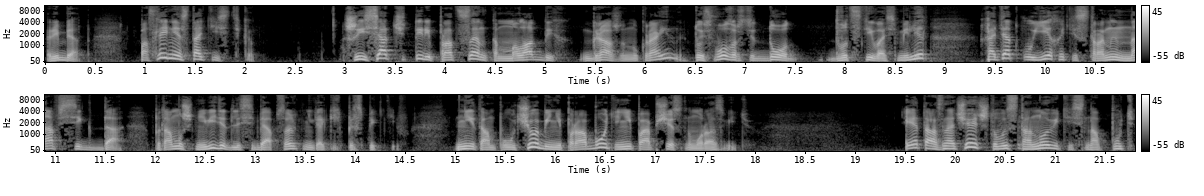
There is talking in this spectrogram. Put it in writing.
Ребят, последняя статистика. 64% молодых граждан Украины, то есть в возрасте до 28 лет, хотят уехать из страны навсегда, потому что не видят для себя абсолютно никаких перспектив. Ни там по учебе, ни по работе, ни по общественному развитию. Это означает, что вы становитесь на путь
